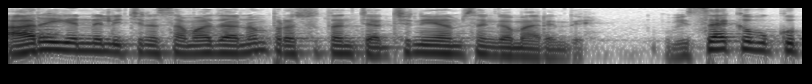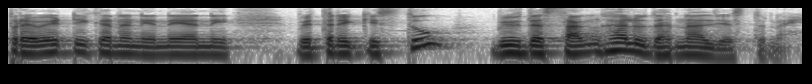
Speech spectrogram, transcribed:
ఆర్ఐఎన్ఎల్ ఇచ్చిన సమాధానం ప్రస్తుతం చర్చనీయాంశంగా మారింది. విశాఖ ఉక్కు ప్రైవేటీకరణ నిర్ణయాన్ని వ్యతిరేకిస్తూ వివిధ సంఘాలు ధర్నాలు చేస్తున్నాయి.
